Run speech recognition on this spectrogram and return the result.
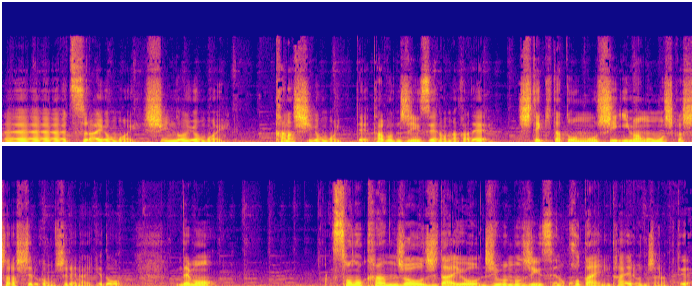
えー、辛い思い、しんどい思い、悲しい思いって多分人生の中でしてきたと思うし、今ももしかしたらしてるかもしれないけど、でも、その感情自体を自分の人生の答えに変えるんじゃなくて、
